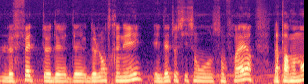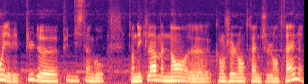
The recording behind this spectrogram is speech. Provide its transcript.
Le fait de, l'entraîner et d'être aussi son, frère, bah, par moment, il n'y avait plus de, plus de distinguo. Tandis que là, maintenant, euh, quand je l'entraîne, je l'entraîne.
